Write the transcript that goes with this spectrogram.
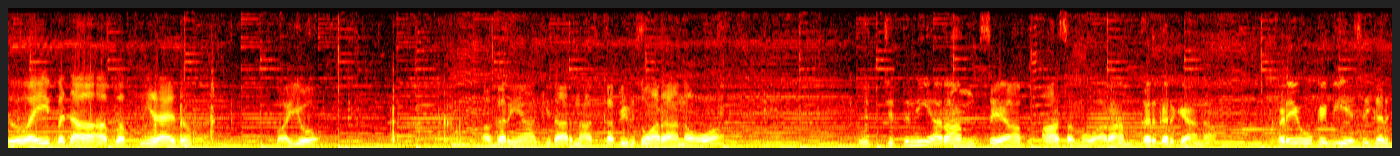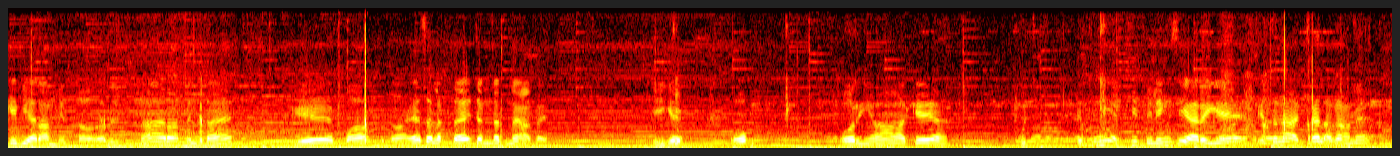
तो भाई बताओ आप अपनी राय दो। भाइयों, अगर यहाँ केदारनाथ कभी भी तुम्हारा आना हुआ तो जितनी आराम से आप आ सको, आराम कर करके आना। खड़े होके भी, ऐसे करके भी आराम मिलता है। और इतना आराम मिलता है कि बाप खुदा ऐसा लगता है जन्नत में आ गए। ठीक है? और और यहाँ आके कुछ इतनी अच्छी फीलिंग सी आ रही है, इतना अच्छा लगा हमें।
